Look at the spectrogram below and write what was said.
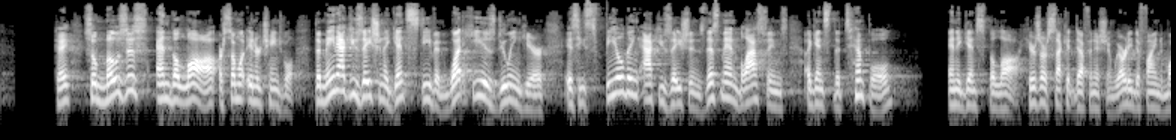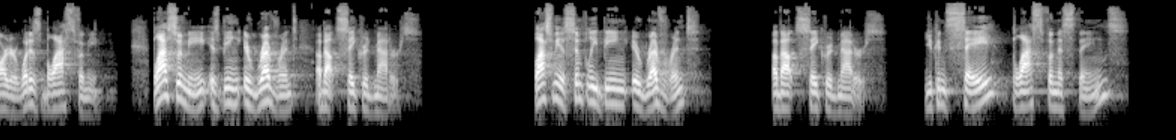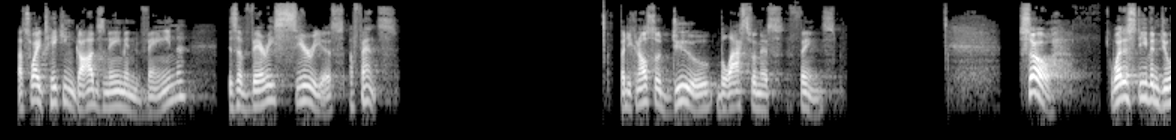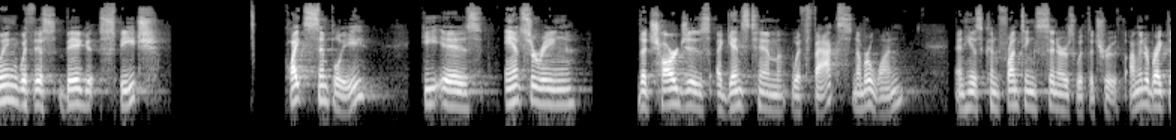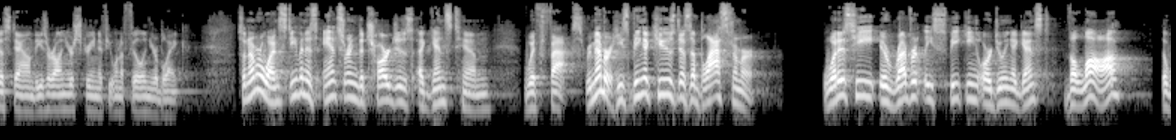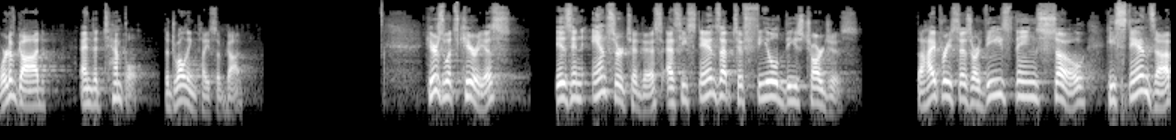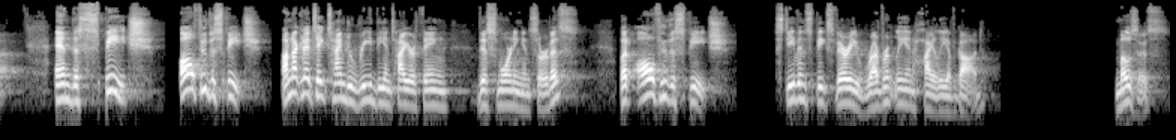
Okay, so Moses and the law are somewhat interchangeable. The main accusation against Stephen, what he is doing here, is he's fielding accusations. This man blasphemes against the temple and against the law. Here's our second definition. We already defined martyr. What is blasphemy? Blasphemy is being irreverent about sacred matters. Blasphemy is simply being irreverent about sacred matters. You can say blasphemous things. That's why taking God's name in vain is a very serious offense. But you can also do blasphemous things. So, what is Stephen doing with this big speech? Quite simply, he is answering the charges against him with facts, number one, and he is confronting sinners with the truth. I'm going to break this down. These are on your screen if you want to fill in your blank. So, number one, Stephen is answering the charges against him with facts. Remember, he's being accused as a blasphemer. What is he irreverently speaking or doing against? The law, the Word of God, and the temple, the dwelling place of God. Here's what's curious is in answer to this, as he stands up to field these charges, the high priest says, Are these things so? He stands up, and the speech, all through the speech, I'm not going to take time to read the entire thing this morning in service. But all through the speech, Stephen speaks very reverently and highly of God, Moses,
